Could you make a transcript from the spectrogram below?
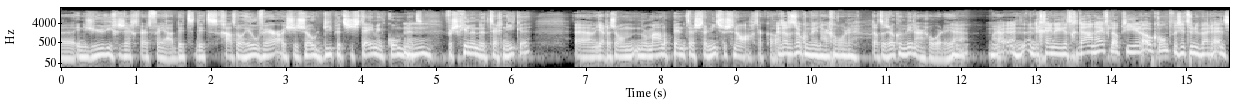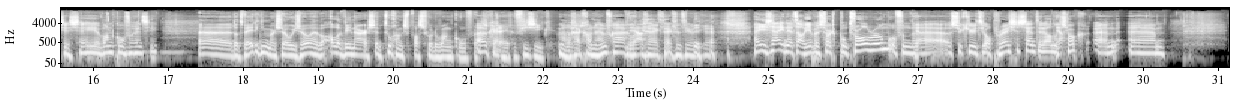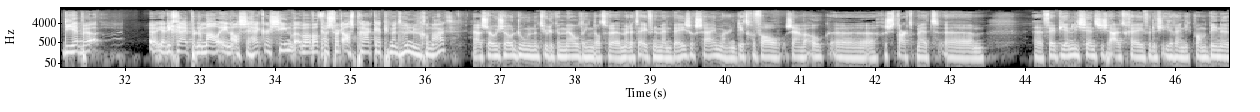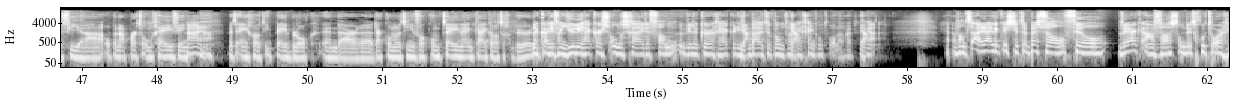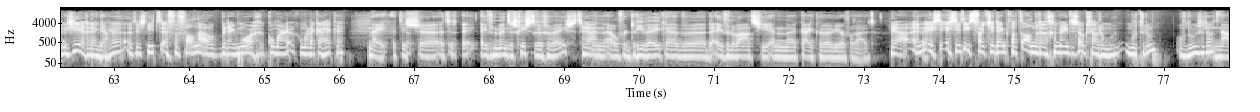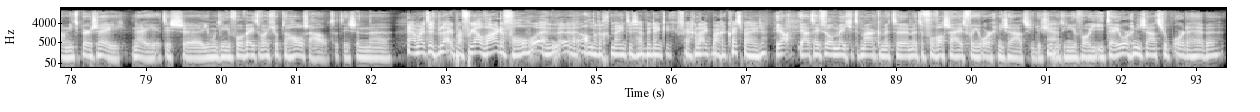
uh, in de jury gezegd werd van ja, dit, dit gaat wel heel ver als je zo diep het systeem in komt met Mhm. verschillende technieken. Uh, ja, daar zal een normale pentester niet zo snel achter komen. En dat is ook een winnaar geworden. Dat is ook een winnaar geworden, ja. ja maar Ja. En, en degene die dat gedaan heeft, loopt hier ook rond? We zitten nu bij de NCSC One-conferentie. Uh, dat weet ik niet, maar sowieso hebben alle winnaars een toegangspas voor de One Conference Oké. gekregen, fysiek. Nou, dan ga ik gewoon hem vragen Ja. wat hij heeft natuurlijk. Hey, je zei net al, je hebt een soort control room of een Ja. eh, security operations center dan, een Ja. SOC. En ehm, die hebben... eh, ja, die grijpen normaal in als ze hackers zien. Wa- wa- Wat voor soort afspraken heb je met hun nu gemaakt? Nou, sowieso doen we natuurlijk een melding dat we met het evenement bezig zijn. Maar in dit geval zijn we ook uh, gestart met ehm, uh, VPN-licenties uitgeven. Dus iedereen die kwam binnen via op een aparte omgeving Ah ja. met één groot IP-blok. En daar, uh, daar konden we het in ieder geval containen en kijken wat er gebeurde. Dan kan je van jullie hackers onderscheiden van een willekeurige hacker die Ja. van buiten komt waar Ja. je geen controle over hebt. Ja. Want uiteindelijk zit er best wel veel werk aan vast om dit goed te organiseren, denk Ja. ik. Hè? Het is niet even van, nou, ik bedenk morgen, kom maar, kom maar lekker hacken. Nee, het, is, uh, het evenement is gisteren geweest. Ja. En over drie weken hebben we de evaluatie en uh, kijken we weer vooruit. Ja, en is, is dit iets wat je denkt wat andere gemeentes ook zouden mo- moeten doen? Of doen ze dat? Nou, niet per se. Nee, het is, uh, je moet in ieder geval weten wat je op de hals haalt. Het is een. Uh... Ja, maar het is blijkbaar voor jou waardevol. En uh, andere gemeentes hebben denk ik vergelijkbare kwetsbaarheden. Ja, ja, het heeft wel een beetje te maken met, met de volwassenheid van je organisatie. Dus je Ja. moet in ieder geval je IT-organisatie op orde hebben.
